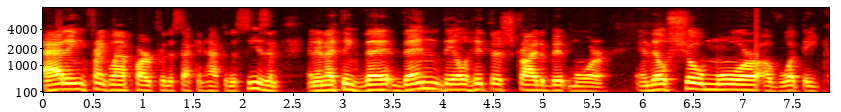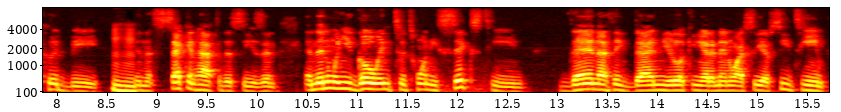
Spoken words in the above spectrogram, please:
Adding Frank Lampard for the second half of the season, and then I think then they'll hit their stride a bit more and they'll show more of what they could be mm-hmm. in the second half of the season. And then when you go into 2016, then I think then you're looking at an NYCFC team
